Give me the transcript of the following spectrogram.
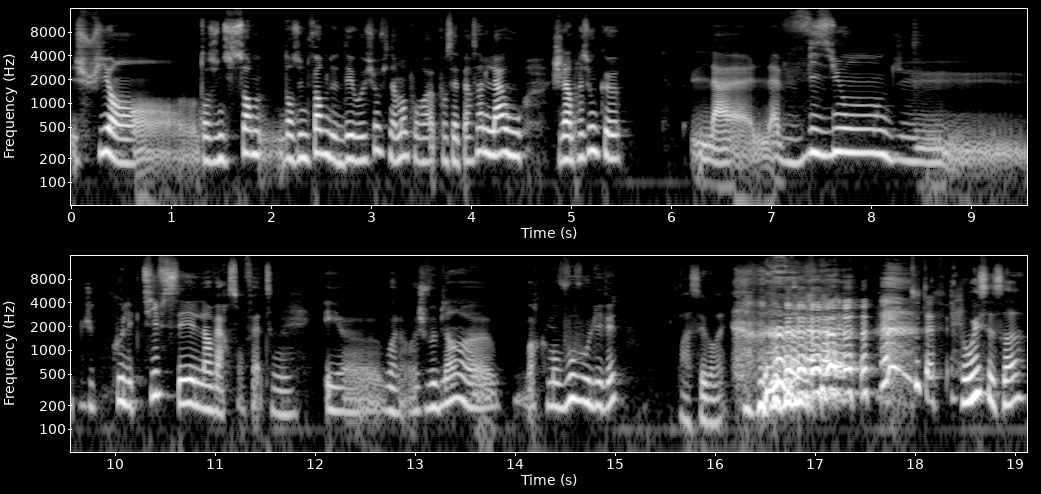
je suis en, dans, une forme, dans une forme de dévotion finalement pour, euh, pour cette personne, là où j'ai l'impression que la, la vision du, du collectif, c'est l'inverse en fait. Mmh. Et euh, voilà, je veux bien voir comment vous, vous le vivez. Ah, c'est vrai. Tout à fait. Oui, c'est ça.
